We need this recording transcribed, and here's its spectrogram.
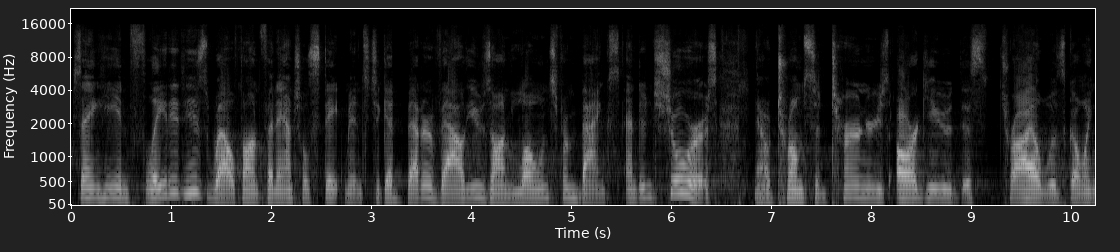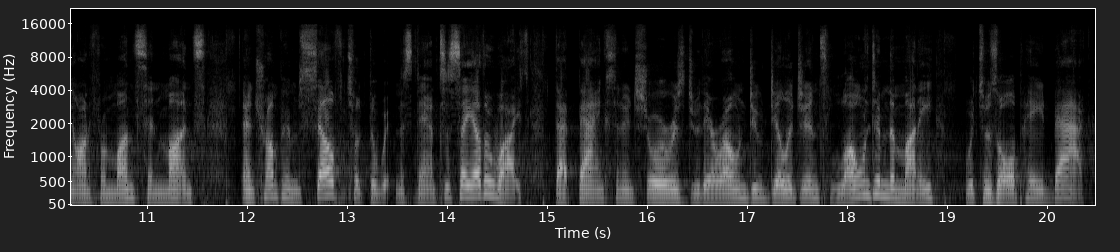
saying he inflated his wealth on financial statements to get better values on loans from banks and insurers. Now, Trump's attorneys argued this trial was going on for months and months, and Trump himself took the witness stand to say otherwise, that banks banks and insurers do their own due diligence, loaned him the money, which was all paid back.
